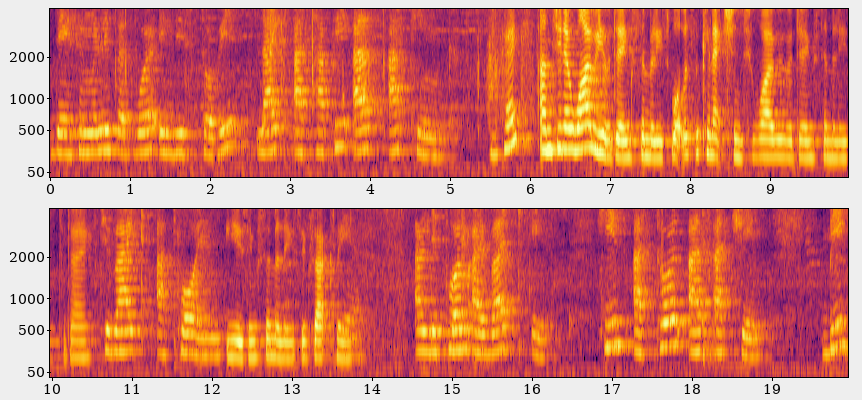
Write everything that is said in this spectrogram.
the similes that were in this story like as happy as a king. Okay. And do you know why we were doing similes? What was the connection to why we were doing similes today? To write a poem. Using similes, exactly. Yeah. And the poem I write is He's as tall as a tree, big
